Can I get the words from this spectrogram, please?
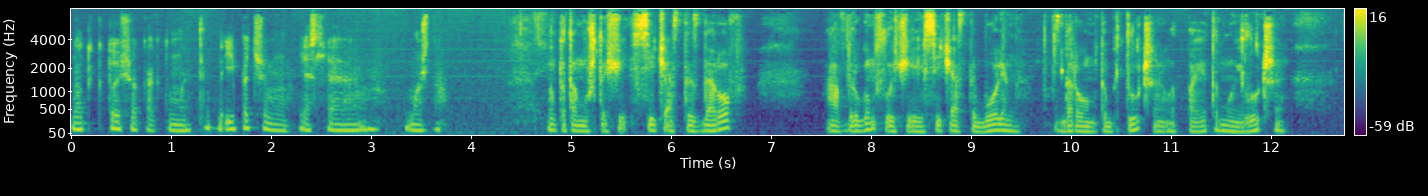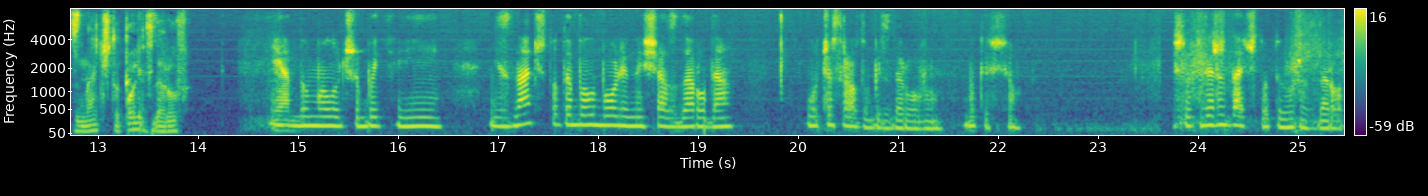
Ну, кто еще как думает? И почему, если можно? Ну, потому что сейчас ты здоров, а в другом случае сейчас ты болен. Здоровым-то быть лучше, вот поэтому и лучше знать, что ты болен, здоров. Я думаю, лучше быть и не знать, что ты был болен и сейчас здоров, да. Лучше сразу быть здоровым. Вот и все. Если утверждать, что ты уже здоров.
